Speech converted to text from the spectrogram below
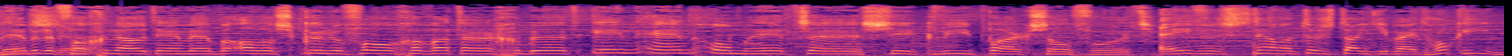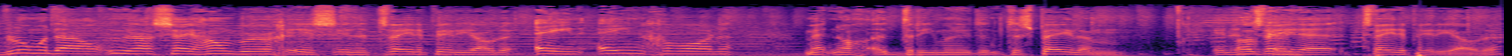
we hebben dus, ervan eh, genoten en we hebben alles kunnen volgen wat er gebeurt in en om het eh, circuitpark Zandvoort. Even snel een tussenstandje bij het hockey. Bloemendaal UHC Hamburg is in de tweede periode 1-1 geworden. Met nog eh, drie minuten te spelen. In de tweede, tweede periode.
